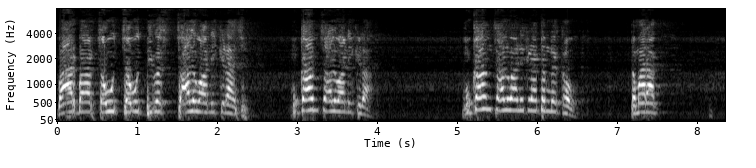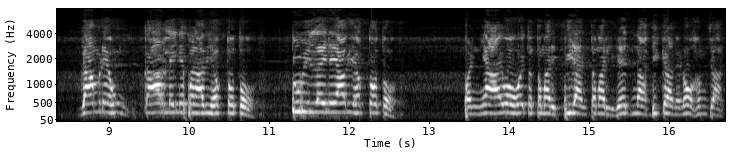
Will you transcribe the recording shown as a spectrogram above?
બાર બાર ચૌદ ચૌદ દિવસ ચાલવા નીકળ્યા છે. હું કામ ચાલવા નીકળ્યા. હું કામ ચાલવા નીકળ્યા તમને કહું. તમારા ગામડે હું કાર લઈને પણ આવી શકતો હતો ટુ વ્હીલ લઈને આવી શકતો હતો પણ ત્યાં આવ્યો હોય તો તમારી પીડા ને તમારી વેદના દીકરાને ન સમજાત.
